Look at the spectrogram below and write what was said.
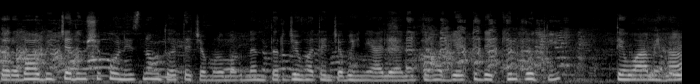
तर भाऊबीजच्या दिवशी कोणीच नव्हतं. त्याच्यामुळं मग नंतर जेव्हा त्यांच्या बहिणी आल्या आणि तेव्हा डेट देखील होती तेव्हा आम्ही हा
